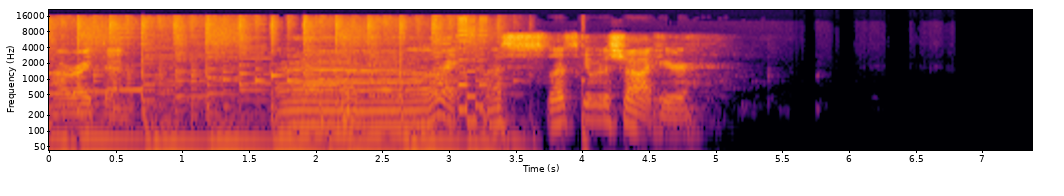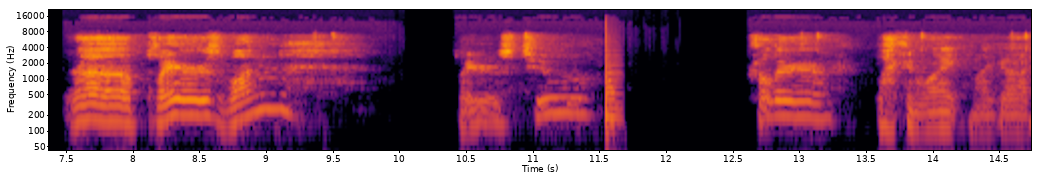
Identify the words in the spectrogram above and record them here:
Alright then. Uh, Alright, let's, let's give it a shot here. Uh, players 1, players 2, color, black and white, my god.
